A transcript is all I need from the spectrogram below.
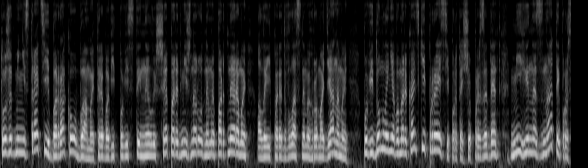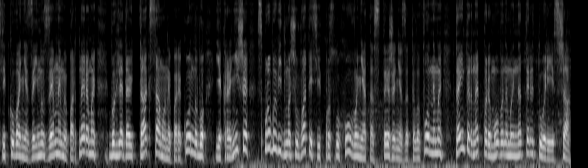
Тож адміністрації Барака Обами треба відповісти не лише перед міжнародними партнерами, але й перед власними громадянами. Повідомлення в американській пресі про те, що президент міг і не знати про слідкування за іноземними партнерами, виглядають так само непереконливо, як раніше спроби відмежуватись від прослуховування та стеження за телефонними та інтернет-перемовинами на території США.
